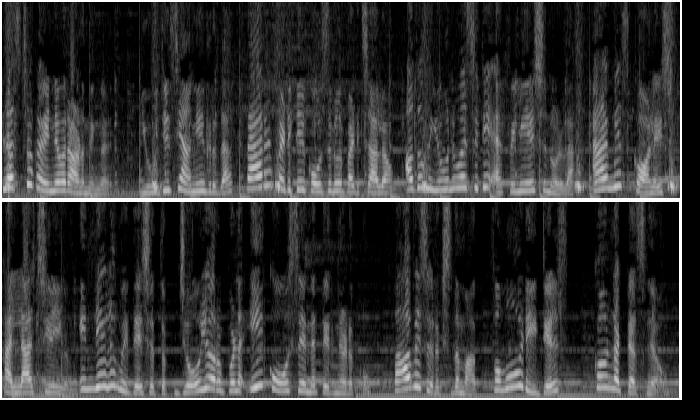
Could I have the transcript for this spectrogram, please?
പ്ലസ് ടു കഴിഞ്ഞവരാണ് നിങ്ങൾ. യു ജി സി അംഗീകൃത പാരാമെഡിക്കൽ കോഴ്സുകൾ പഠിച്ചാലോ? അതും യൂണിവേഴ്സിറ്റി അഫിലിയേഷൻ ഉള്ള ആംബിയസ് കോളേജ് കല്ലാച്ചിയിലും. ഇന്ത്യയിലും വിദേശത്തും ജോലി ഉറപ്പുള്ള ഈ കോഴ്സ് തന്നെ തിരഞ്ഞെടുക്കും. ഭാവി സുരക്ഷിതമാക്കും. For more details contact us now.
